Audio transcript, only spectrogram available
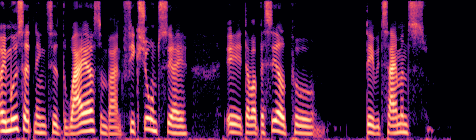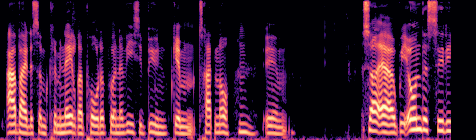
og i modsætning til The Wire, som var en fiktionsserie, øh, der var baseret på David Simons arbejde som kriminalreporter på en avis i byen gennem 13 år, mm. øh, så er We Own the City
